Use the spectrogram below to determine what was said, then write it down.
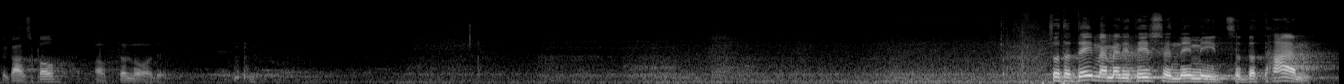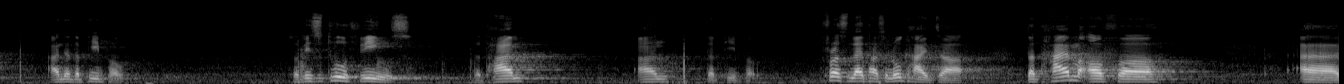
The Gospel of the Lord. So today my meditation name is the time and the people. So these two things, the time and the people. First, let us look at uh, the time of uh, uh,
